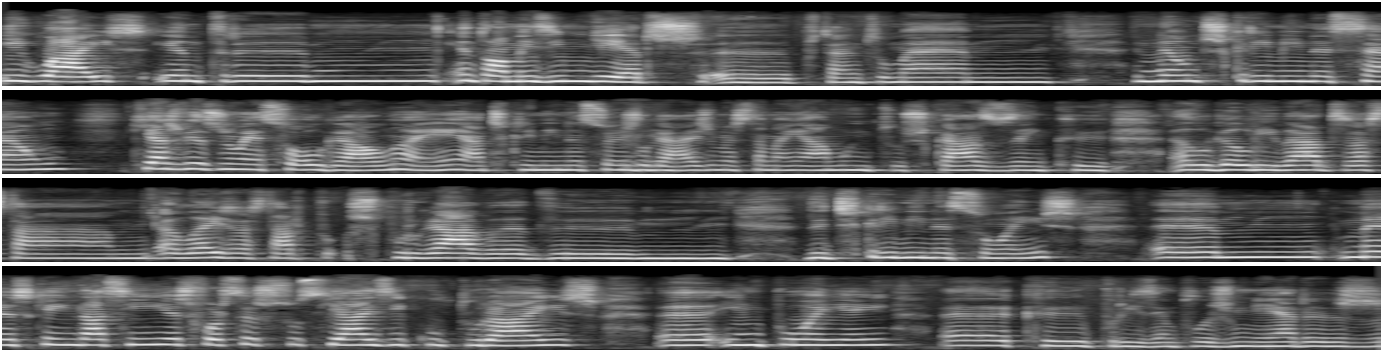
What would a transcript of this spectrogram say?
iguais entre, hum, entre homens e mulheres. Uh, portanto, uma hum, não discriminação que às vezes não é só legal, não é? Há discriminações uhum. legais, mas também há muitos casos em que a legalidade já está, a lei já está expurgada de, hum, de discriminações um, mas que ainda assim as forças sociais e culturais uh, impõem uh, que, por exemplo, as mulheres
